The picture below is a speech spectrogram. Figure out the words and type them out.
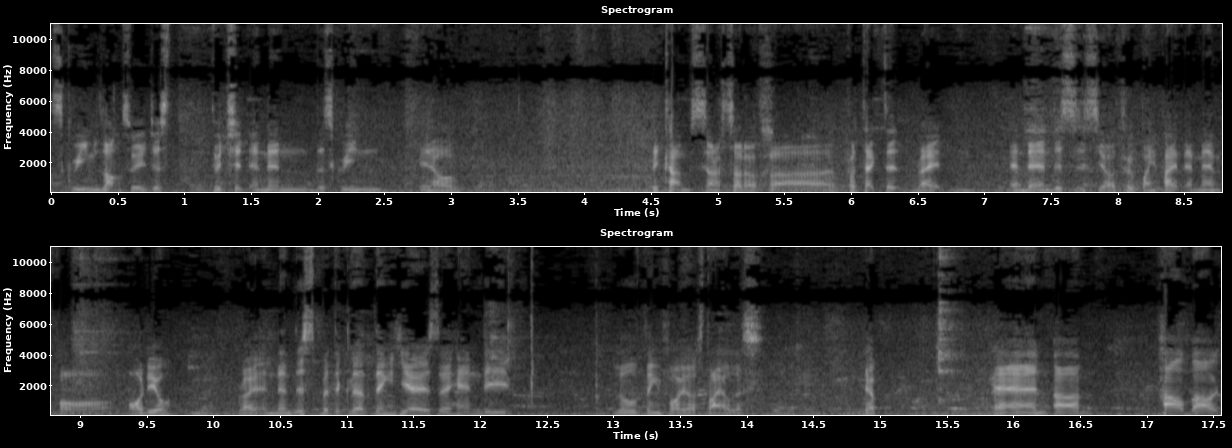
screen lock. So you just twitch it and then the screen you know becomes sort of, sort of uh, protected right? And then this is your 3.5 mm for audio right? And then this particular thing here is a handy little thing for your stylus yep and um, how about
